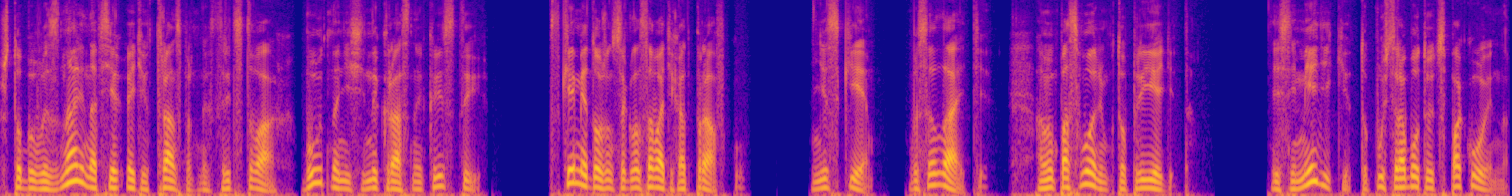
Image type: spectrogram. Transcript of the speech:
Чтобы вы знали, на всех этих транспортных средствах будут нанесены красные кресты. С кем я должен согласовать их отправку? Ни с кем. Высылайте. А мы посмотрим, кто приедет. Если медики, то пусть работают спокойно.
